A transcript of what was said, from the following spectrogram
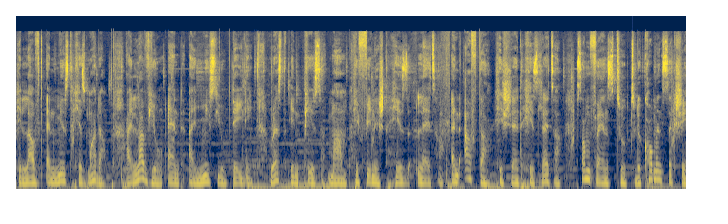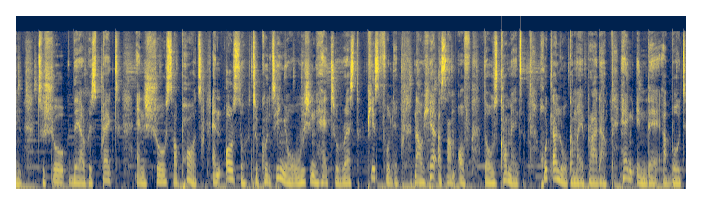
he loved and missed his mother. I love you and i miss you daily. Rest in peace mom he finished his letter. And after he shared his letter some fans took to the comment section to show their respect and show support and also to continue wishing her to rest peacefully. Now here are some of those comments. Luka, my brother, hang in there about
